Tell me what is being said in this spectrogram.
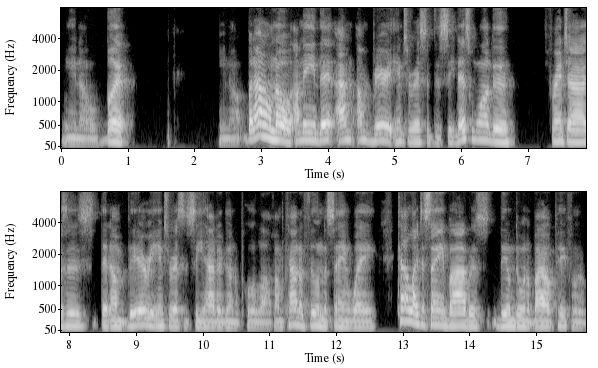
you know, but you know, but I don't know. I mean, that I'm I'm very interested to see. That's one of the franchises that I'm very interested to see how they're going to pull off. I'm kind of feeling the same way, kind of like the same vibe as them doing a biopic for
